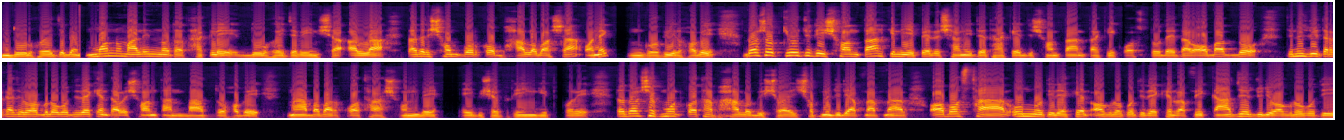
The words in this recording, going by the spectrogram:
দূর হয়ে যাবে, মনোমালিন্যতা থাকলে দূর হয়ে যাবে ইনশা আল্লাহ তাদের সম্পর্ক, ভালোবাসা অনেক গভীর হবে। দর্শক, কেউ যদি সন্তানকে নিয়ে পেরেশানিতে থাকে, যে সন্তান তাকে কষ্ট দেয়, তার অবাধ্য, তিনি যদি তার কাছে অগ্রগতি দেখেন, তাহলে সন্তান বাধ্য হবে। মা বাবার কথা শুনবে। এই বিষয়ের প্রতি ইঙ্গিত করে। তো দর্শক, মোট কথা ভালো বিষয়। স্বপ্নে যদি আপনি আপনার অবস্থার উন্নতি দেখেন, অগ্রগতি দেখেন, বা আপনি কাজের যদি অগ্রগতি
